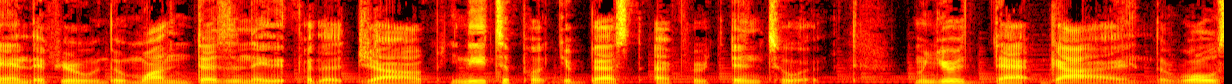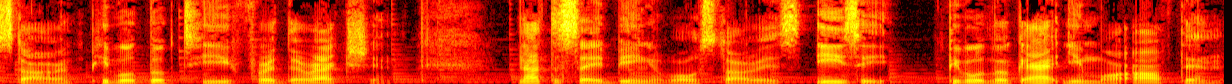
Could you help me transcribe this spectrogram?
And if you're the one designated for that job, you need to put your best effort into it. When you're that guy, the role star, people look to you for direction. Not to say being a role star is easy, People look at you more often.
